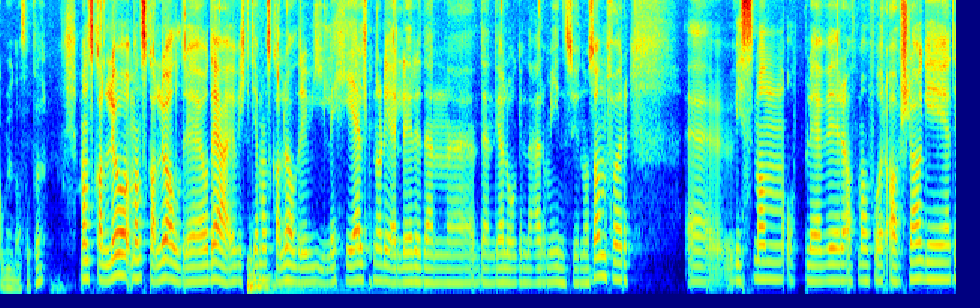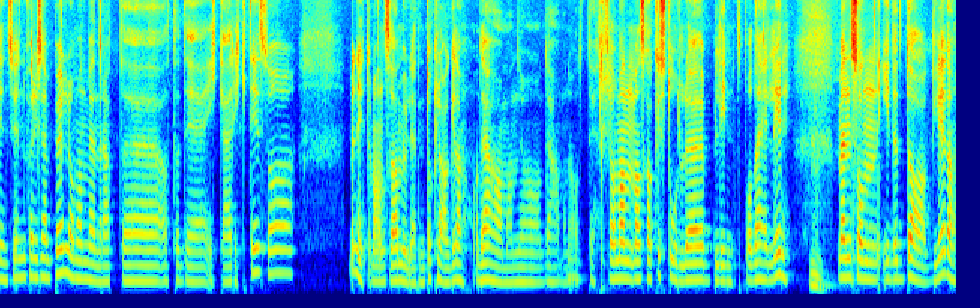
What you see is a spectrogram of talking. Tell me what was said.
kommuneansatte. Man skal, jo, man skal jo aldri, og det er jo viktig, man skal jo aldri hvile helt når det gjelder den, eh, den dialogen der med innsyn og sånn. For eh, hvis man opplever at man får avslag i et innsyn, f.eks., og man mener at, eh, at det ikke er riktig, så benytter man seg av muligheten til å klage, da. Og det har man jo, det har man jo alltid. Så man, man skal ikke stole blindt på det heller. Men sånn i det daglige, da,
